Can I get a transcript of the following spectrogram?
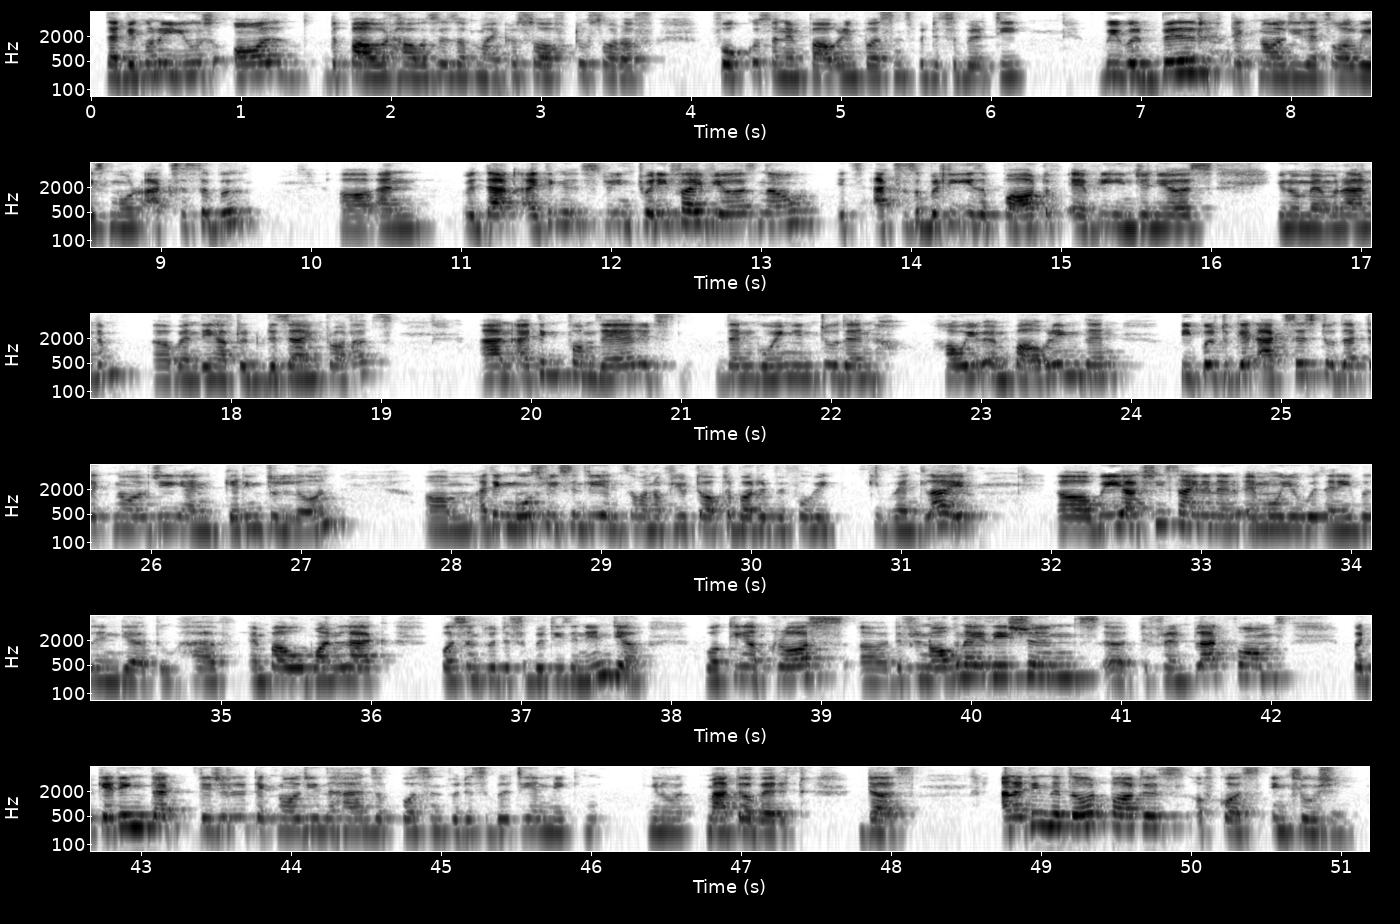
that we're going to use all the powerhouses of Microsoft to sort of focus on empowering persons with disability. We will build technology that's always more accessible. Uh, and with that, I think it's been 25 years now. It's accessibility is a part of every engineer's, you know, memorandum uh, when they have to design products. And I think from there, it's then going into then how are you empowering then people to get access to that technology and getting to learn. Um, I think most recently, and one of you talked about it before we went live, uh, we actually signed an MOU with Enable India to have empower 1 lakh persons with disabilities in India, working across uh, different organizations, uh, different platforms, but getting that digital technology in the hands of persons with disability and making you know it matter where it does. And I think the third part is, of course, inclusion.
